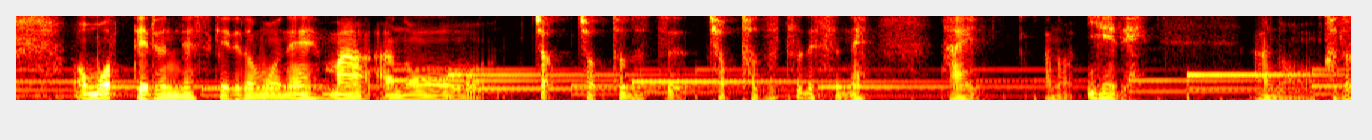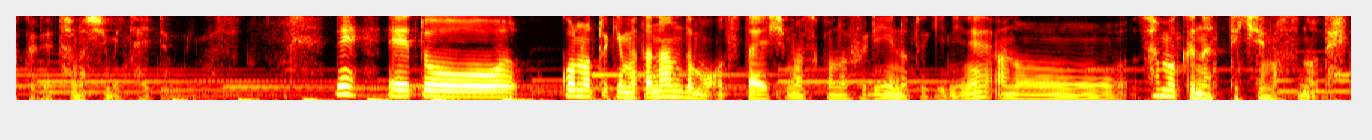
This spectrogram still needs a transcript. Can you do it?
思ってるんですけれどもねまああのちょちょっとずつちょっとずつですね。はい。あの家であの家族で楽しみたいと思います。でえ、ー、とこの時また何度もお伝えします。このフリーの時にねあの寒くなってきてますので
